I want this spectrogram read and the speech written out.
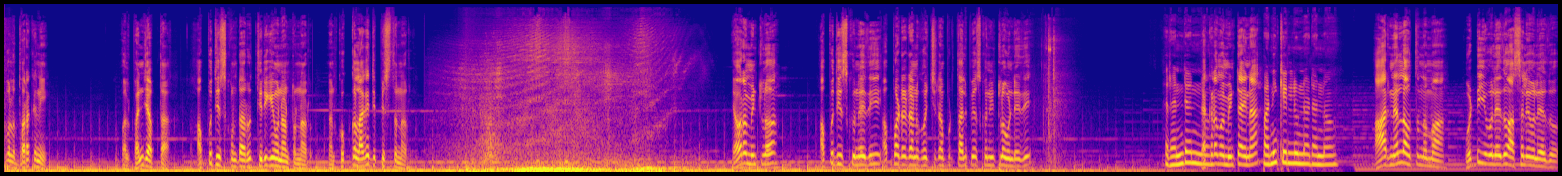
వాళ్ళు దొరకని. వాళ్ళు పని చెప్తా. అప్పు తీసుకుంటారు తిరిగి ఇవ్వని అంటున్నారు. నన్ను కుక్కలాగే తిప్పిస్తున్నారు. ఎవరమ్మ ఇంట్లో? అప్పు తీసుకునేది అప్పు అడగడానికి వచ్చినప్పుడు తలుపేసుకుని ఇంట్లో ఉండేది. రండన్నా. ఎక్కడమ్మా మీ ఇంటి అయినా పనికి ఉన్నాడన్నా. ఆరు నెలలు అవుతుందమ్మా. వడ్డీ ఇవ్వలేదు అస్సలు ఇవ్వలేదు.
